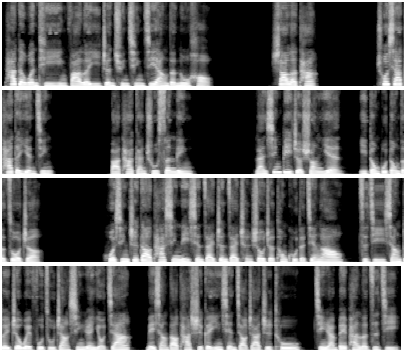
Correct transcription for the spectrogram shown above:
他的问题引发了一阵群情激昂的怒吼：“杀了他，戳瞎他的眼睛，把他赶出森林。”蓝星闭着双眼，一动不动地坐着。火星知道他心里现在正在承受着痛苦的煎熬，自己一向对这位副组长信任有加。没想到他是个阴险狡诈之徒，竟然背叛了自己。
